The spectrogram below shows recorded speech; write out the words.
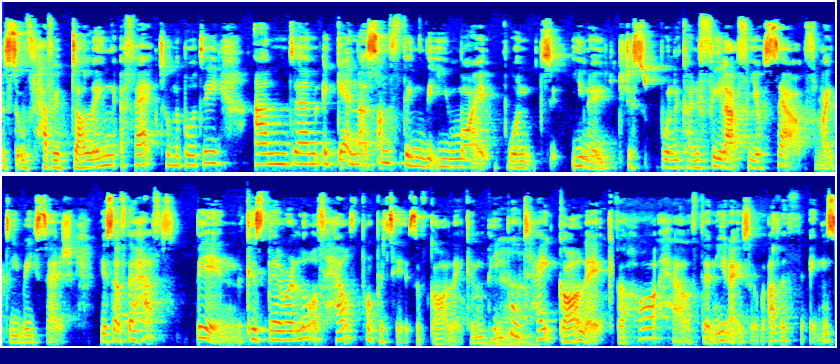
sort of have a dulling effect on the body. And um, again, that's something that you might want, you know, just want to kind of feel out for yourself and like do research for yourself. There have been because there are a lot of health properties of garlic and people yeah. take garlic for heart health and you know sort of other things.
